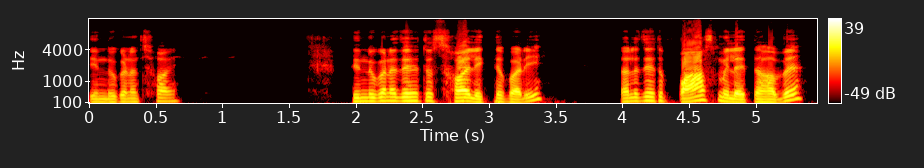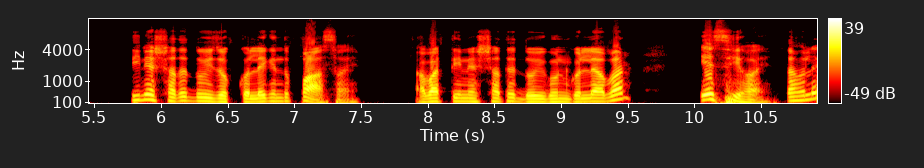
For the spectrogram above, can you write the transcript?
তিন দোকানে ছয়। তিন দোকানে যেহেতু ছয় লিখতে পারি, তাহলে যেহেতু পাঁচ মিলাইতে হবে, তিনের সাথে দুই যোগ করলে কিন্তু পাঁচ হয়। আবার তিনের সাথে দুই গুণ করলে আবার এসি হয়। তাহলে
